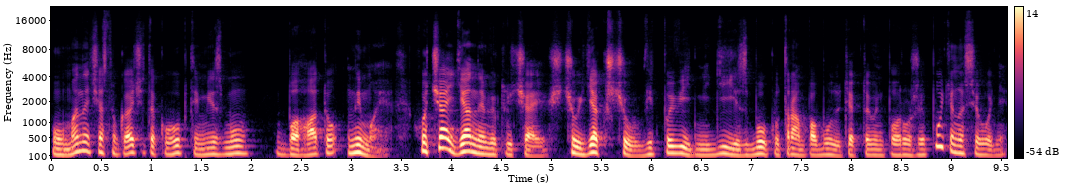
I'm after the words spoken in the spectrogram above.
У мене, чесно кажучи, такого оптимізму багато немає. Хоча я не виключаю, що якщо відповідні дії з боку Трампа будуть, як то він погрожує Путіну сьогодні,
